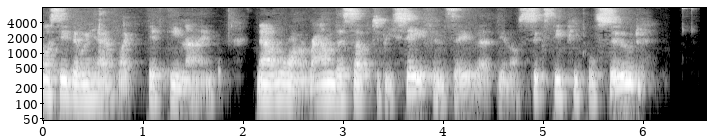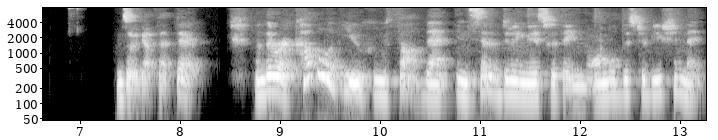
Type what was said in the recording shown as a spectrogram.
we'll see that we have like 59. Now we want to round this up to be safe and say that, you know, 60 people sued. And so we got that there. Now there were a couple of you who thought that instead of doing this with a normal distribution, that,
